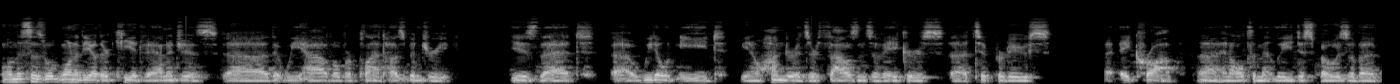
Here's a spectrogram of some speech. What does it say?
Well, this is what one of the other key advantages uh, that we have over plant husbandry is that uh, we don't need you know hundreds or thousands of acres uh, to produce a crop uh, and ultimately dispose of a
